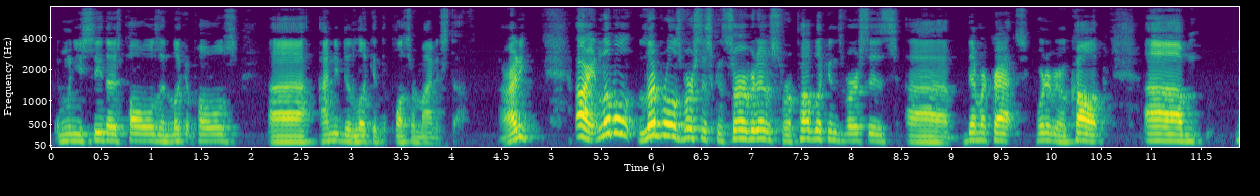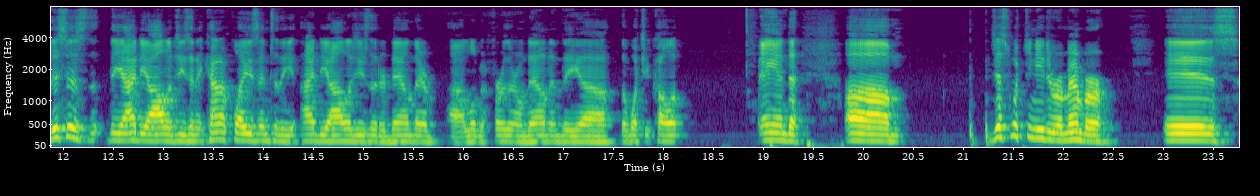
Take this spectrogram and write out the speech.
when you see those polls and look at polls. Uh, I need to look at the plus or minus stuff. Alrighty. All right. Liberal, liberals versus conservatives, Republicans versus uh, Democrats, whatever you want to call it. Um, this is the ideologies, and it kind of plays into the ideologies that are down there uh, a little bit further on down in the uh, the what you call it. And um, just what you need to remember is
